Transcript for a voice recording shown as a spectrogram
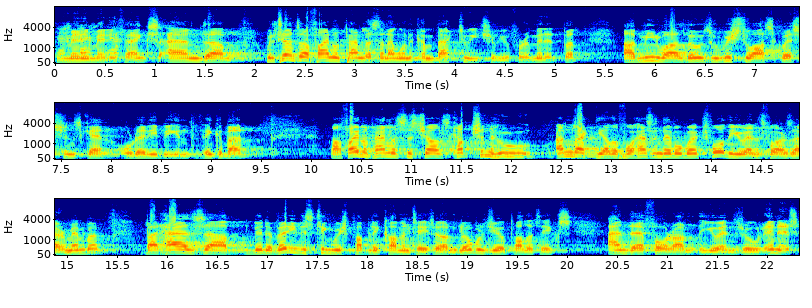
Many, many thanks. And um, we'll turn to our final panelists, and I want to come back to each of you for a minute. But uh, meanwhile, those who wish to ask questions can already begin to think about. Our final panelist is Charles Kupchan, who, unlike the other four, hasn't ever worked for the UN, as far as I remember, but has uh, been a very distinguished public commentator on global geopolitics and therefore on the UN's role in it.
